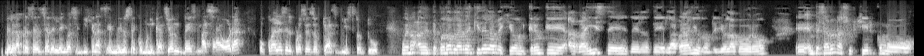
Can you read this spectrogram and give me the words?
de la presencia de lenguas indígenas en medios de comunicación? ¿Ves más ahora o cuál es el proceso que has visto tú? Bueno, te puedo hablar de aquí de la región. Creo que a raíz de, la radio donde yo laboro, eh, empezaron a surgir como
